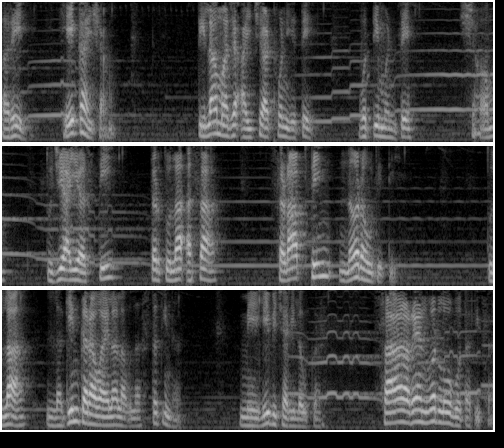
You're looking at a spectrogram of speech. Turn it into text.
अरे हे काय श्याम? तिला माझ्या आईची आठवण येते. व ती म्हणते श्याम तुझी आई असती तर तुला असा सडापटीन न राहू देती. तुला लगीन करावायला लावलं असतं तिनं. मेली बिचारी लवकर. साऱ्यांवर लोभ होता तिचा.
